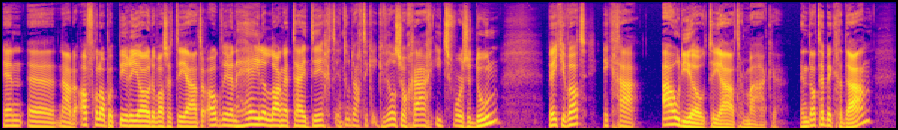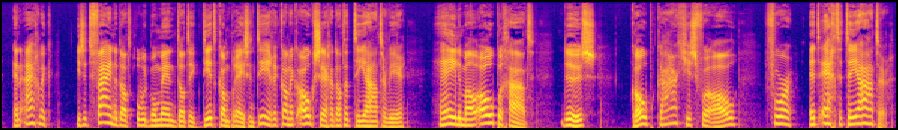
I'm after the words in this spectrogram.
En uh, nou, de afgelopen periode was het theater ook weer een hele lange tijd dicht. En toen dacht ik, ik wil zo graag iets voor ze doen. Weet je wat? Ik ga audiotheater maken. En dat heb ik gedaan. En eigenlijk is het fijne dat op het moment dat ik dit kan presenteren, kan ik ook zeggen dat het theater weer helemaal open gaat. Dus koop kaartjes vooral voor het echte theater.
